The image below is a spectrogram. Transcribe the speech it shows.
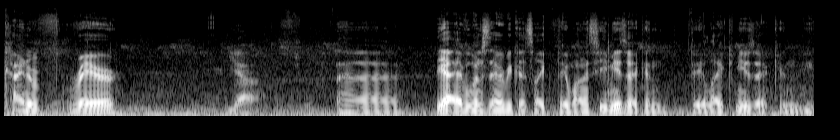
kind of rare. Yeah. Uh, yeah, everyone's there because like they want to see music and they like music, and you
